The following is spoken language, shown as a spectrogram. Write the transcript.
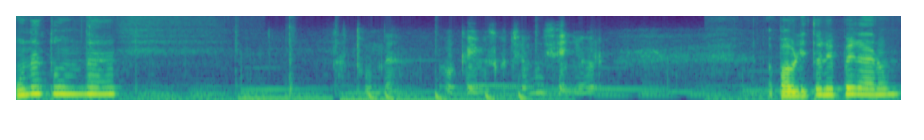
una tunda me escuché muy señor. A Pablito le pegaron.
